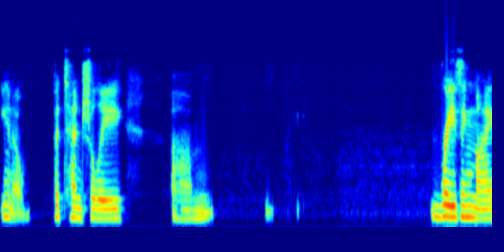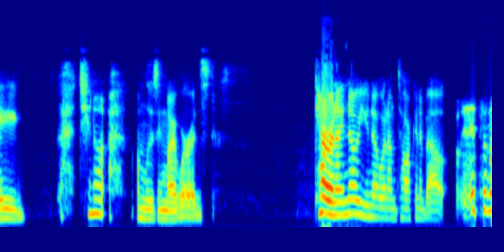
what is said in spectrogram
you know potentially um, raising my do you know I'm losing my words. Karen, I know you know what I'm talking about. It's an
